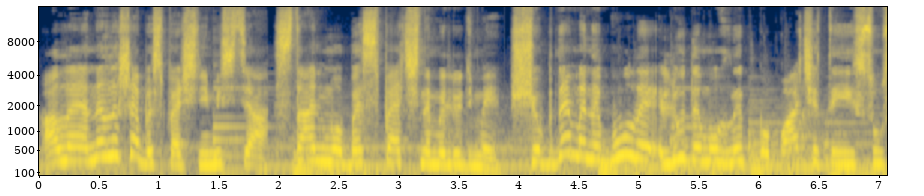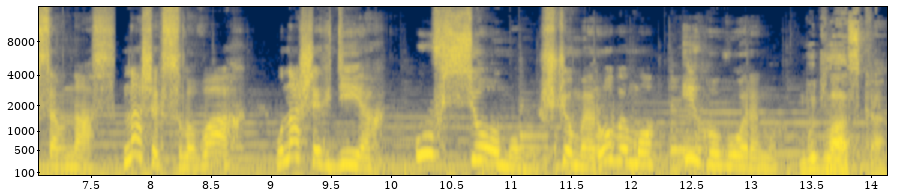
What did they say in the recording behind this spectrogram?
Але не лише безпечні місця, станьмо безпечними людьми, щоб де ми не були, люди могли б побачити Ісуса в нас, в наших словах, у наших діях, у всьому, що ми робимо і говоримо. Будь ласка,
